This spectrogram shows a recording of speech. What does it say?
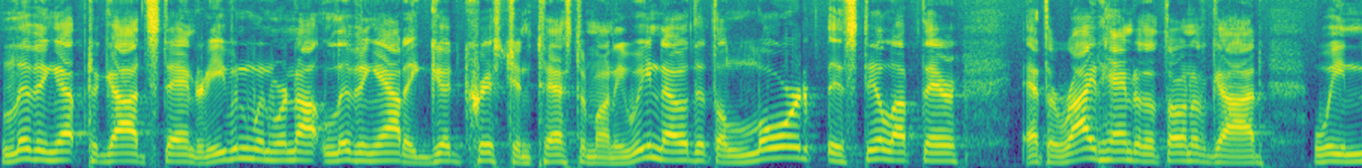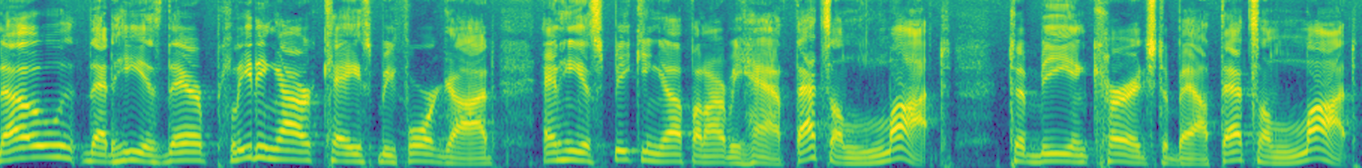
living up to God's standard, even when we're not living out a good Christian testimony, we know that the Lord is still up there at the right hand of the throne of God. We know that He is there pleading our case before God, and He is speaking up on our behalf. That's a lot to be encouraged about. That's a lot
